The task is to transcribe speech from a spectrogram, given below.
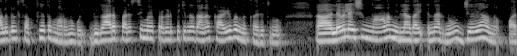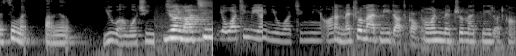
ആളുകൾ സഭ്യത മറന്നുപോയി വികാര പരസ്യമായി പ്രകടിപ്പിക്കുന്നതാണ് കഴിവെന്ന് കരുതുന്നു ലെവലേഷൻ നാണമില്ലാതായി എന്നായിരുന്നു ജയ എന്ന് പരസ്യമായി പറഞ്ഞത് You are watching You are watching You're watching me and you're watching me on, on metromatney.com. on metromatney.com.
